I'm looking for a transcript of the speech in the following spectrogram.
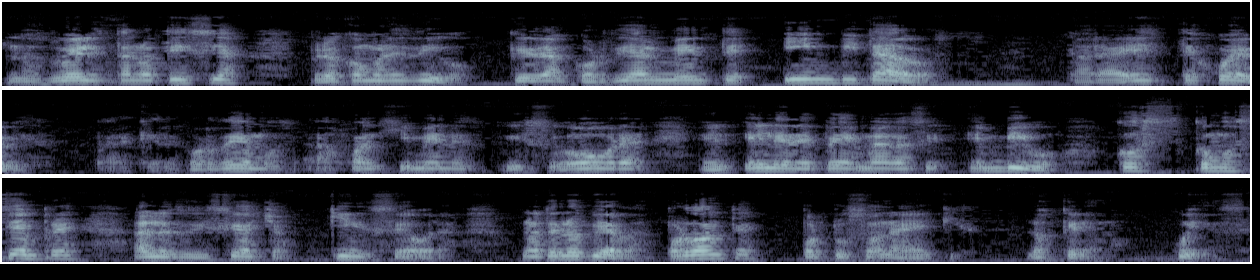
nos duele esta noticia, pero como les digo, quedan cordialmente invitados para este jueves, para que recordemos a Juan Jiménez y su obra en LDP Magazine en vivo, como siempre a las 18, 15 horas. No te lo pierdas. ¿Por dónde? Por tu zona X. Los queremos. Cuídense.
